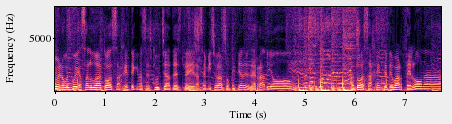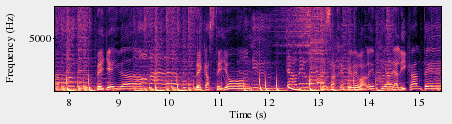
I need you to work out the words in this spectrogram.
Bueno, pues voy a saludar a toda esa gente que nos escucha desde las emisoras oficiales de radio, a toda esa gente de Barcelona, de Lleida, de Castellón, esa gente de Valencia, de Alicante,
